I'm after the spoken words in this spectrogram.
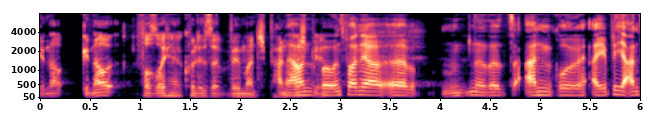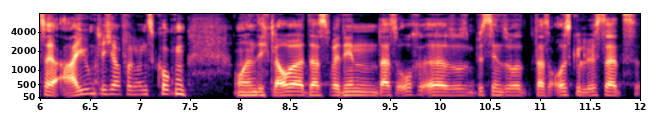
genau, genau vor solcher Kulisse will man Handball ja, und bei uns waren ja äh, eine an, erhebliche Anzahl A-Jugendlicher von uns gucken. Und ich glaube, dass bei denen das auch äh, so ein bisschen so das ausgelöst hat,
